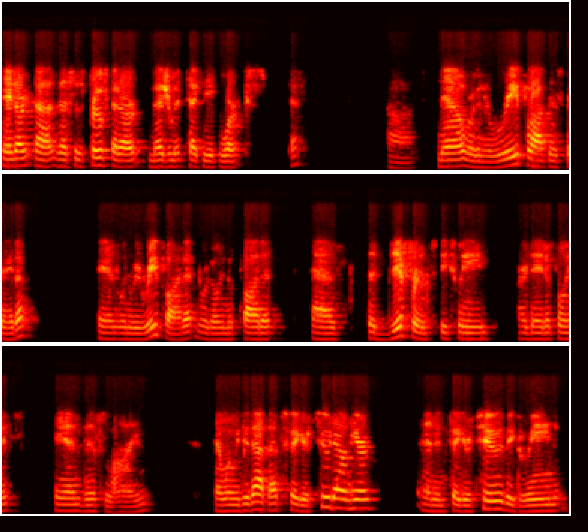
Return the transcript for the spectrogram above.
and our, uh, this is proof that our measurement technique works. Okay. Uh, now we're going to replot this data. And when we replot it, we're going to plot it as the difference between our data points and this line. And when we do that, that's figure two down here. And in figure two, the green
